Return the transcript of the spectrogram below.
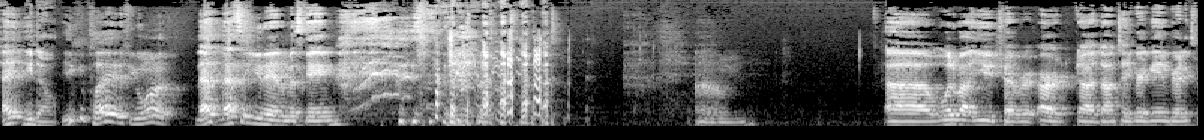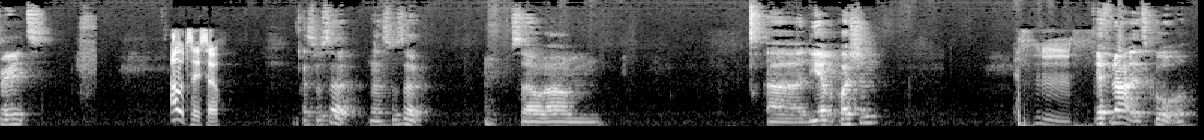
Hey, You don't. You can play it if you want. That that's a unanimous game. Um, uh, what about you, Trevor or uh, Dante? Great game, great experience. I would say so. That's what's up. That's what's up. So, um, uh, do you have a question? Hmm. If not, it's cool.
